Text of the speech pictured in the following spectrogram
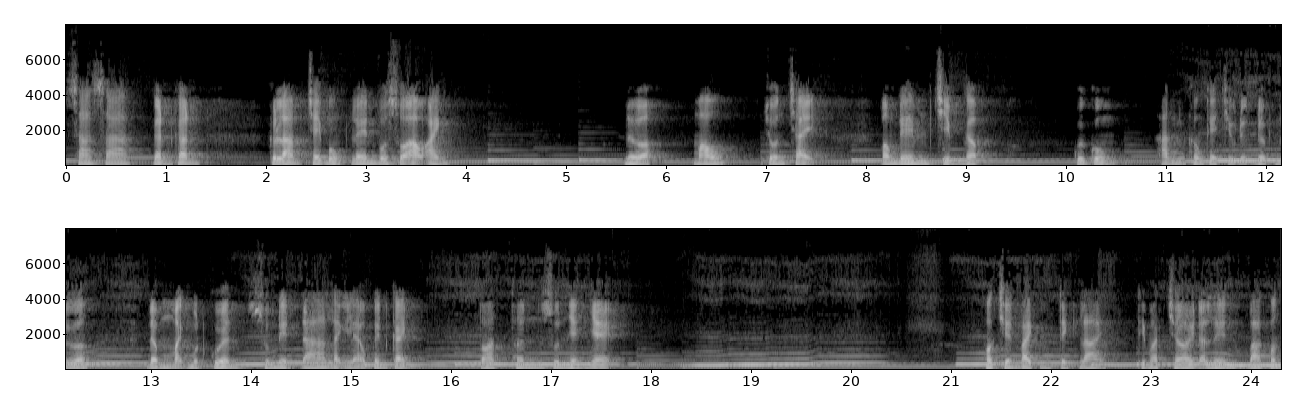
Xa xa, gần gần Cứ làm cháy bùng lên vô số ảo ảnh. Lửa, máu, trốn chạy Bóng đêm chìm ngập. Cuối cùng hắn không thể chịu đựng được nữa. Đấm mạnh một quyền xuống nền đá lạnh lẽo bên cạnh, Toàn thân run nhẹ nhẹ. Hoặc triển bạch tỉnh lại Thì mặt trời đã lên ba con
